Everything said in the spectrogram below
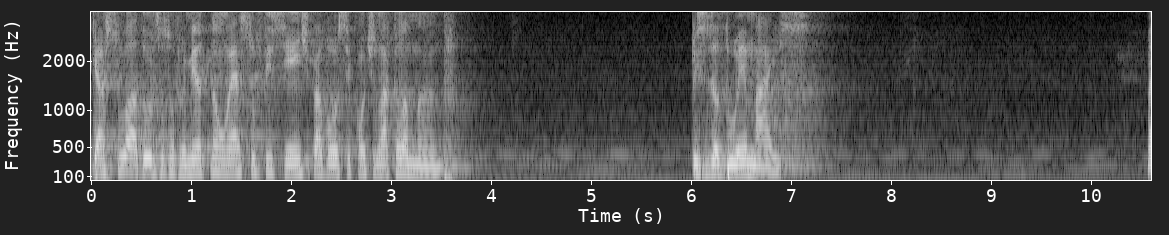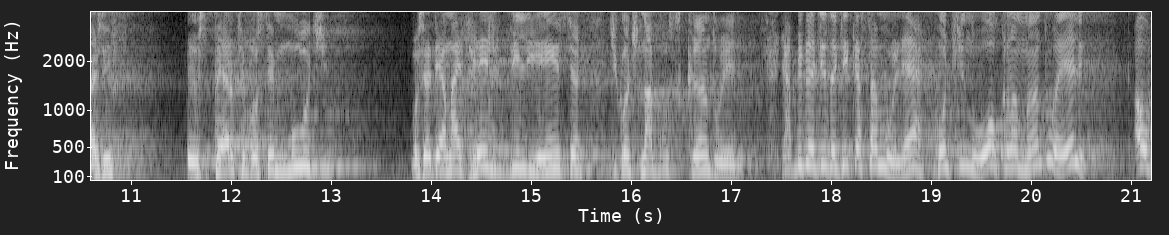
Que a sua dor, o seu sofrimento não é suficiente para você continuar clamando. Precisa doer mais. Mas eu espero que você mude você tenha mais resiliência de continuar buscando Ele. E a Bíblia diz aqui que essa mulher continuou clamando Ele, ao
